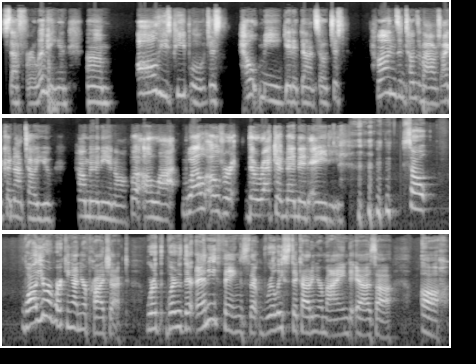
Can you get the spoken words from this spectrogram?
stuff for a living, and um, all these people just help me get it done. So just tons and tons of hours. I could not tell you how many in all, but a lot. Well over the recommended 80. so while you were working on your project, were, were there any things that really stick out in your mind as a oh,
